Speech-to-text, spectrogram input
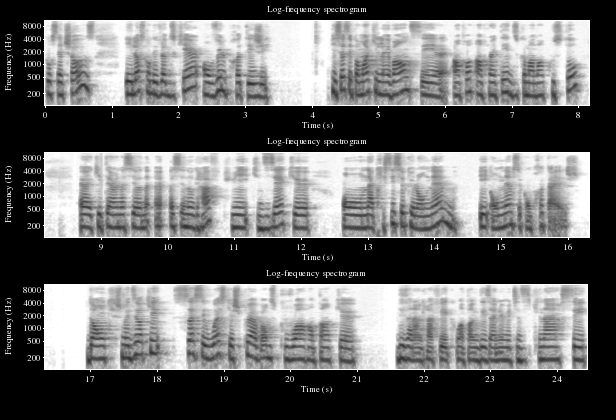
pour cette chose. Et lorsqu'on développe du care, on veut le protéger. Puis ça, c'est pas moi qui l'invente, c'est euh, entre autres emprunté du commandant Cousteau, euh, qui était un, un océanographe, puis qui disait que on apprécie ce que l'on aime, et on aime ce qu'on protège. Donc, je me dis, OK, ça, c'est où est-ce que je peux avoir du pouvoir en tant que designer graphique ou en tant que designer multidisciplinaire, c'est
